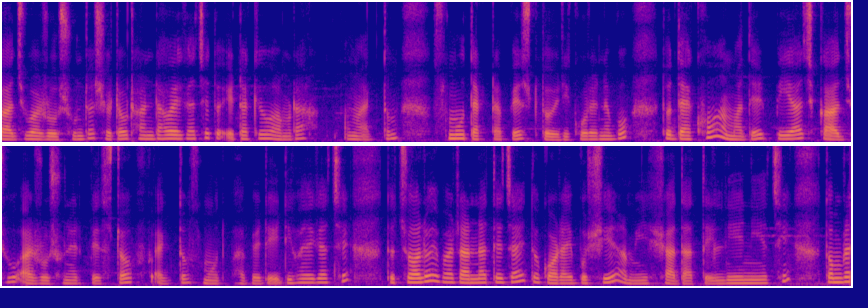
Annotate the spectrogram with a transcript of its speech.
কাজু আর রসুনটা সেটাও ঠান্ডা হয়ে গেছে। তো এটাকেও আমরা একদম স্মুথ একটা পেস্ট তৈরি করে নেব। তো দেখো আমাদের পেঁয়াজ, কাজু আর রসুনের পেস্টটাও একদম স্মুথভাবে রেডি হয়ে গেছে। তো চলো এবার রান্নাতে যাই। তো কড়াই বসিয়ে আমি সাদা তেল নিয়ে নিয়েছি। তোমরা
